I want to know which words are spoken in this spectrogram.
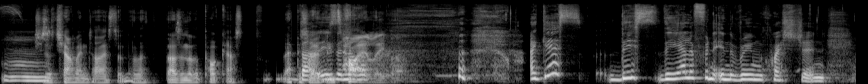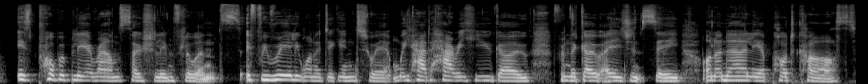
which is a challenge. That's another that's another podcast episode Mm. is another- entirely. I guess this the elephant in the room question is probably around social influence if we really want to dig into it and we had Harry Hugo from the Goat agency on an earlier podcast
